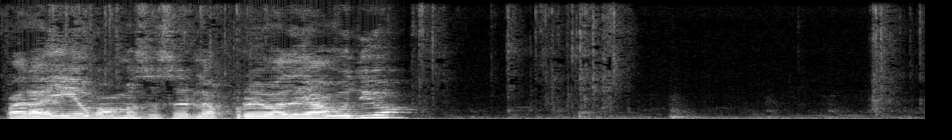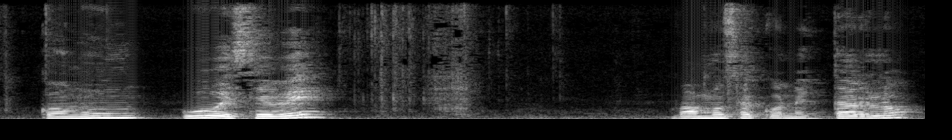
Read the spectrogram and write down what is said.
Para ello vamos a hacer la prueba de audio con un USB. Vamos a conectarlo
